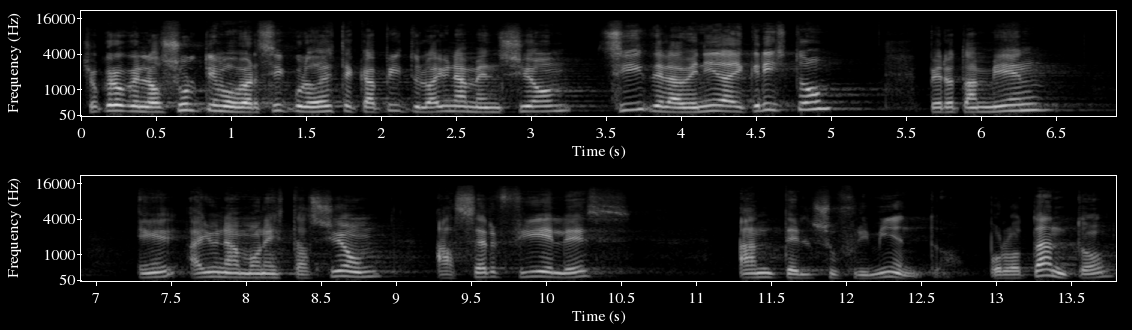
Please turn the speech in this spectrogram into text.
Yo creo que en los últimos versículos de este capítulo hay una mención, sí, de la venida de Cristo, pero también eh, hay una amonestación a ser fieles ante el sufrimiento. Por lo tanto,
